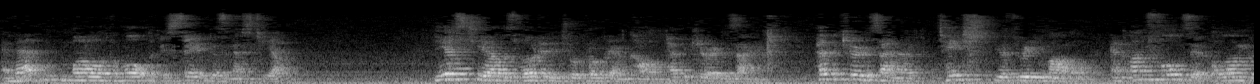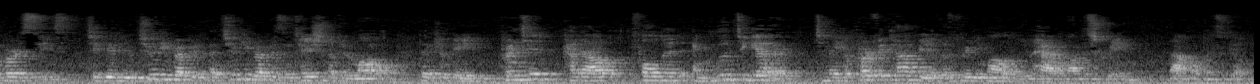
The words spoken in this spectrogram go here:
and that model of the mold is saved as an STL. The STL is loaded into a program called Pepakura Designer. Pepakura Designer takes your 3D model and unfolds it along the vertices to give you 2D a 2D representation of your model that could be printed, cut out, folded, and glued together to make a perfect copy of the 3D model you had on the screen not moments ago.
